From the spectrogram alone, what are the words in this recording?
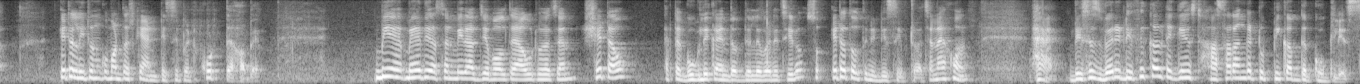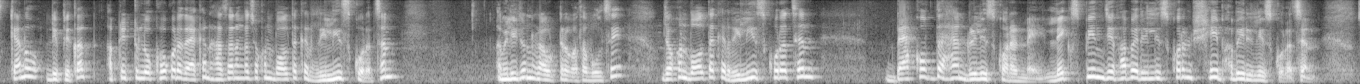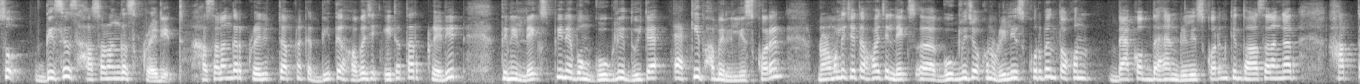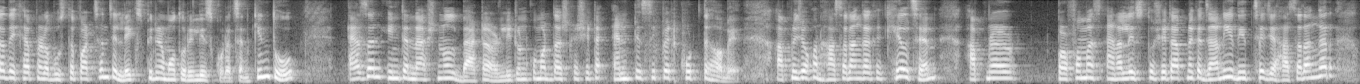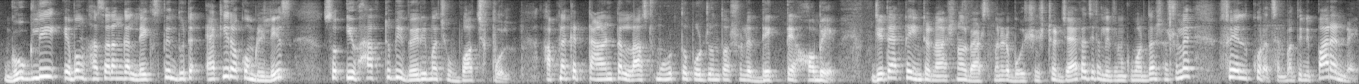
এটা লিটন কুমার দাসকে অ্যান্টিসিপেট করতে হবে। মেহেদি হাসান মিরাজ যে বলতে আউট হয়েছেন, সেটাও একটা গুগলি কাইন্ড অফ ডেলিভারি ছিল। সো এটাতেও তিনি ডিসিভড হয়েছেন। এখন হ্যাঁ this is very difficult against Hasaranga to pick up the googlies কেন ডিফিকাল্ট আপনি একটু লক্ষ্য করে দেখেন হাসারাঙ্গা যখন বল তাকে রিলিজ করেছেন, আমি লিটন রাউটটার কথা বলছি, যখন বল তাকে রিলিজ করেছেন back of the hand release করেন নেই। লেগ স্পিন যেভাবে রিলিজ করেন, সেইভাবেই রিলিজ করেছেন। So this is Hasaranga's credit হাসারাঙ্গার ক্রেডিটটা আপনাকে দিতে হবে যে এটা তার ক্রেডিট তিনি লেগ স্পিন এবং গুগলি দুইটা একইভাবে রিলিজ করেন। নর্মালি যেটা হয় যে লেগ গুগলি যখন রিলিজ করবেন, তখন back of the hand release করেন। কিন্তু হাসারাঙ্গার হাতটা দেখে আপনারা বুঝতে পারছেন যে লেগ স্পিনের মতো রিলিজ করেছেন। কিন্তু as an international batter Liton Kumar দাসকে সেটা অ্যান্টিসিপেট করতে হবে। আপনি যখন হাসারাঙ্গাকে খেলছেন, আপনার পারফরমেন্স অ্যানালিস্ট তো সেটা আপনাকে জানিয়ে দিচ্ছে যে হাসারাঙ্গার গুগলি এবং হাসারাঙ্গার লেগ স্পিন দুটো একই রকম release so you have to be very much watchful আপনাকে টার্নটা লাস্ট মুহূর্ত পর্যন্ত আসলে দেখতে হবে, যেটা একটা ইন্টারন্যাশনাল ব্যাটসম্যানের বৈশিষ্ট্যের জায়গা যেটা লিটন কুমার দাস আসলে ফেল করেছেন বা তিনি পারেন নাই।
